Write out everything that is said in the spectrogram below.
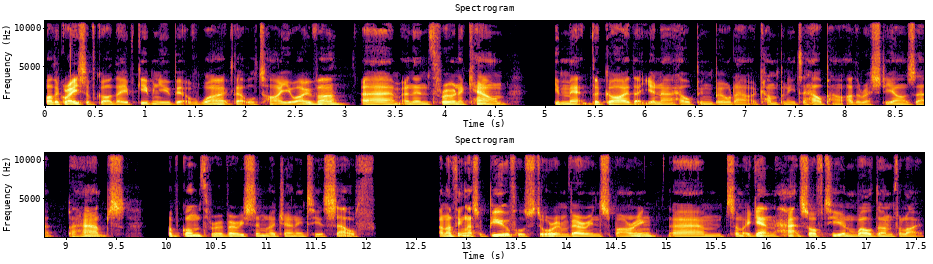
by the grace of God, they've given you a bit of work that will tie you over. Um, and then through an account, you met the guy that you're now helping build out a company to help out other SDRs that perhaps have gone through a very similar journey to yourself. And I think that's a beautiful story and very inspiring. Um, so again, hats off to you and well done for like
